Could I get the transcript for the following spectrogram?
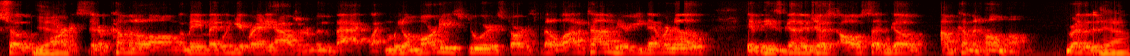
So yeah. artists that are coming along, I mean, maybe we can get Randy Houser to move back. Like you know, Marty Stuart has started to spend a lot of time here. You never know if he's going to just all of a sudden go, "I'm coming home, home." Rather than yeah.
